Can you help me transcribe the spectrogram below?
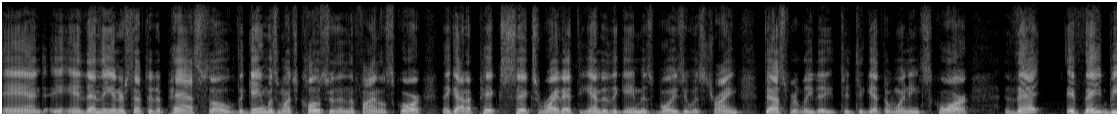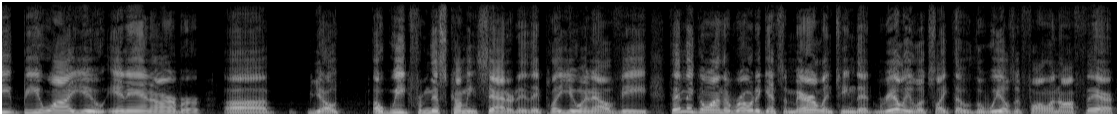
and and then they intercepted a pass, so the game was much closer than the final score. They got a pick six right at the end of the game as Boise was trying desperately to, to, to get the winning score. That if they beat BYU in Ann Arbor, uh, you know, a week from this coming Saturday. They play UNLV. Then they go on the road against a Maryland team that really looks like the, the wheels have fallen off there.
